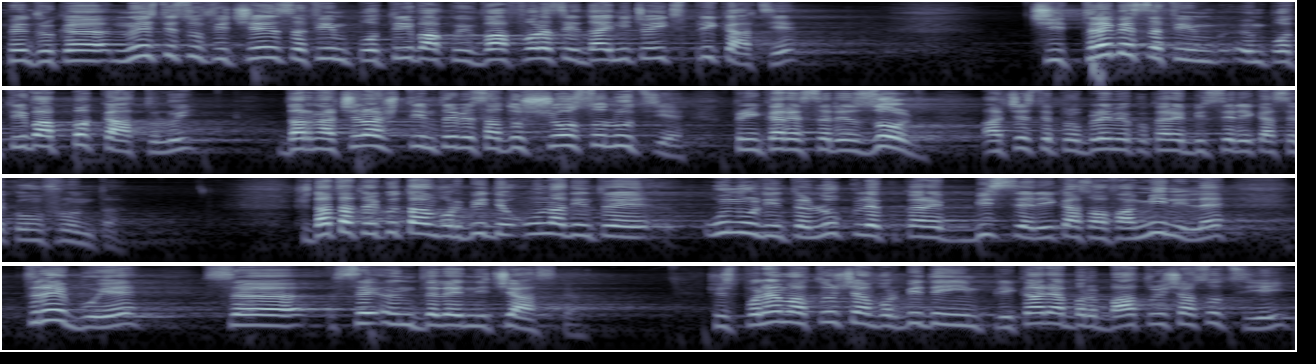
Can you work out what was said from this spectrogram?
Pentru că nu este suficient să fim împotriva cuiva fără să-i dai nicio explicație, ci trebuie să fim împotriva păcatului, dar în același timp trebuie să aduci și o soluție prin care să rezolvi aceste probleme cu care biserica se confruntă. Și data trecută am vorbit de una dintre, unul dintre lucrurile cu care biserica sau familiile trebuie să se îndelenicească. Și spuneam atunci și am vorbit de implicarea bărbatului și a soției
